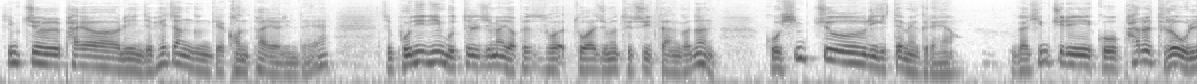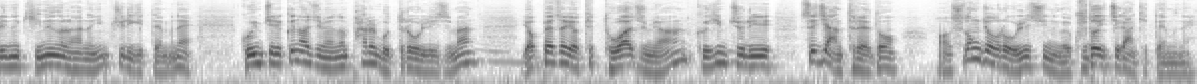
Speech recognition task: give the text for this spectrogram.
힘줄 파열이 이제 회전근개 건 파열인데 지금 본인이 못 들지만 옆에서 도와, 주면 들 수 있다는 거는 그 힘줄이기 때문에 그래요. 그러니까 힘줄이 그 팔을 들어 올리는 기능을 하는 힘줄이기 때문에 그 힘줄이 끊어지면은 팔을 못 들어 올리지만 옆에서 이렇게 도와주면 그 힘줄이 쓰지 않더라도 어, 수동적으로 올릴 수 있는 거예요. 굳어 있지가 않기 때문에.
